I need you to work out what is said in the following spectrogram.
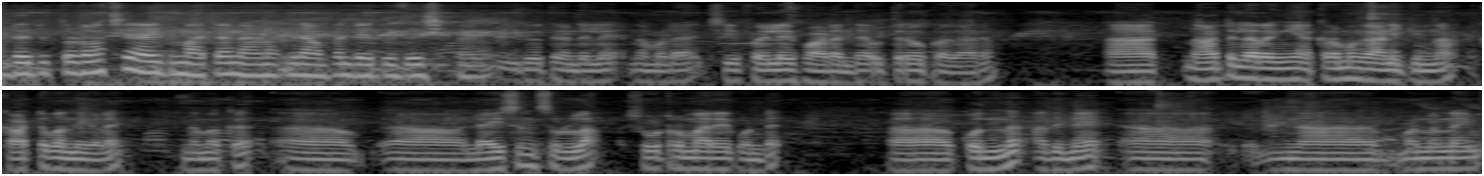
ഇതൊരു തുടർച്ചയായിട്ട് മാറ്റാനാണ് ഗ്രാമപഞ്ചായത്ത് ഉദ്ദേശിക്കുന്നത്. ഇരുപത്തിരണ്ടിലെ നമ്മുടെ ചീഫ് വൈൽഡ് ലൈഫ് വാർഡന്റെ ഉത്തരവ് പ്രകാരം നാട്ടിലിറങ്ങി അക്രമം കാണിക്കുന്ന കാട്ടുപന്നികളെ നമുക്ക് ലൈസൻസ് ഉള്ള ഷൂട്ടർമാരെ കൊണ്ട് കൊന്ന് അതിനെ മണ്ണെണ്ണയും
